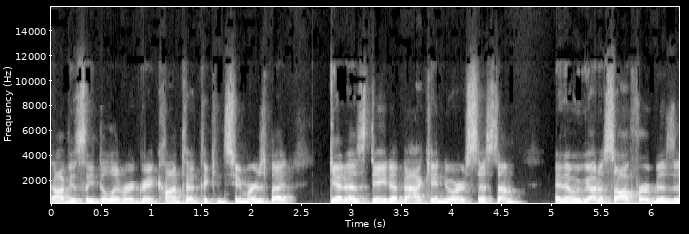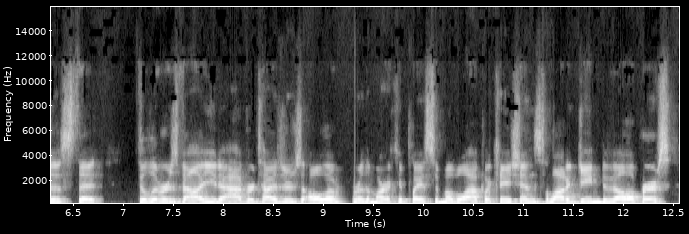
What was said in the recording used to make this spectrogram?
obviously deliver great content to consumers, but get us data back into our system. And then we've got a software business that delivers value to advertisers all over the marketplace of mobile applications, a lot of game developers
